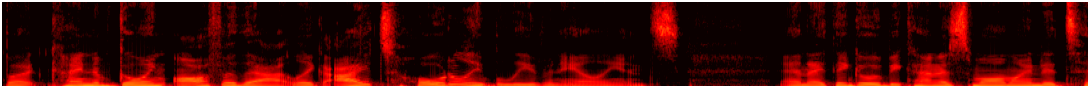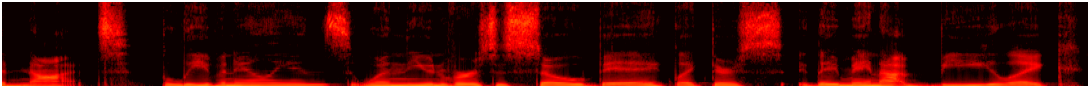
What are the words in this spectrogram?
but kind of going off of that, like, I totally believe in aliens. And I think it would be kind of small minded to not believe in aliens when the universe is so big. Like, there's, they may not be like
